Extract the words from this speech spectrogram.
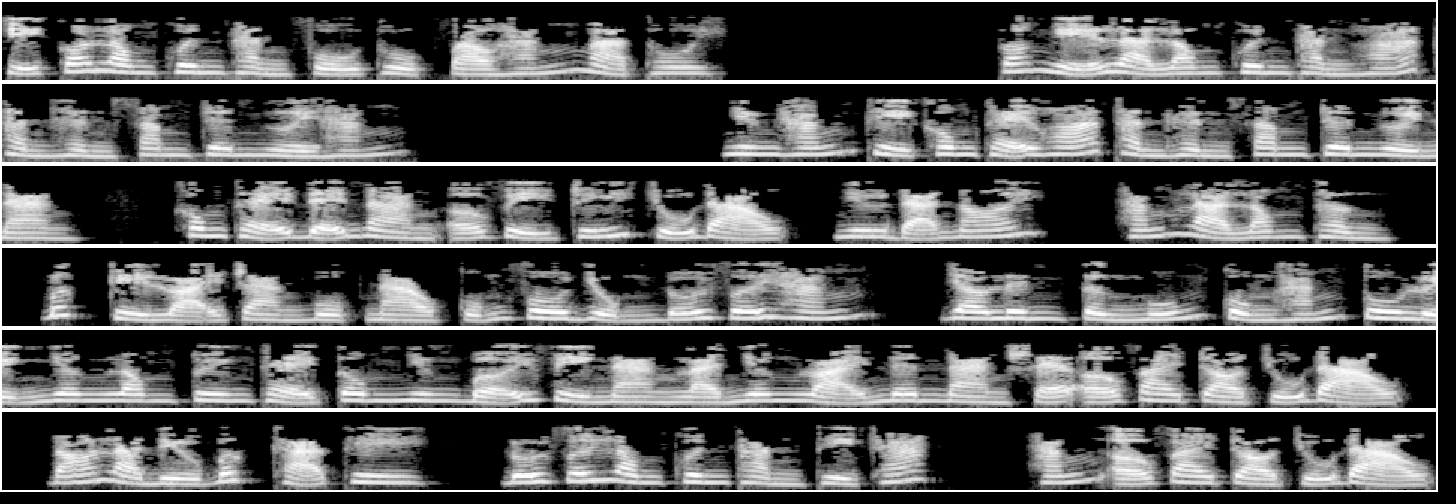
chỉ có Long Khuynh Thành phụ thuộc vào hắn mà thôi. Có nghĩa là Long Khuynh Thành hóa thành hình xăm trên người hắn. Nhưng hắn thì không thể hóa thành hình xăm trên người nàng, không thể để nàng ở vị trí chủ đạo, như đã nói, hắn là Long Thần, bất kỳ loại ràng buộc nào cũng vô dụng đối với hắn. Giao Linh từng muốn cùng hắn tu luyện nhân Long tuyên thể công nhưng bởi vì nàng là nhân loại nên nàng sẽ ở vai trò chủ đạo, đó là điều bất khả thi, đối với Long Khuynh Thành thì khác, hắn ở vai trò chủ đạo,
